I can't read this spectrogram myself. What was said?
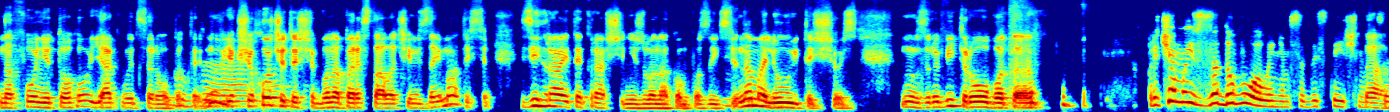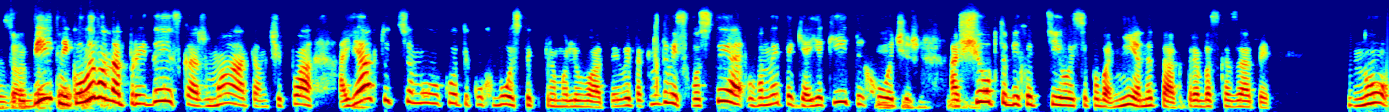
на фоні того, як ви це робите. Ну, якщо хочете, щоб вона перестала чимось займатися, зіграйте краще, ніж вона композицію, намалюйте щось, ну, зробіть робота. Причому із задоволенням садистичним Да, це да, да, зробіть. да, Ніколи да. вона прийде і скаже, ма там чи па, а як тут цьому котику хвостик прималювати? І ви так, ну дивись, хвости, вони такі, а який ти хочеш? А що б тобі хотілося побачити? Ні, не так. Треба сказати. Ну,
